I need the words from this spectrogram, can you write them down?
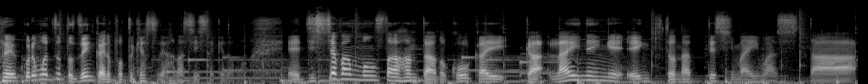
これ、これもちょっと前回のポッドキャストで話したけども、えー、実写版モンスターハンターの公開が来年へ延期となってしまいました。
